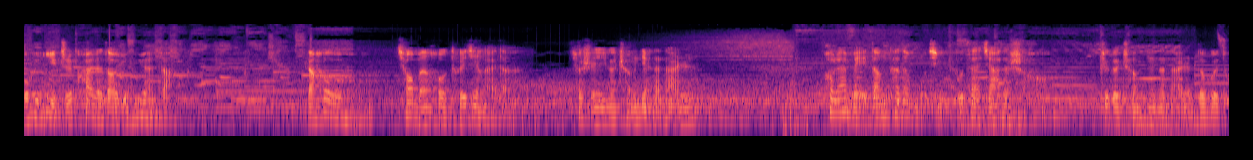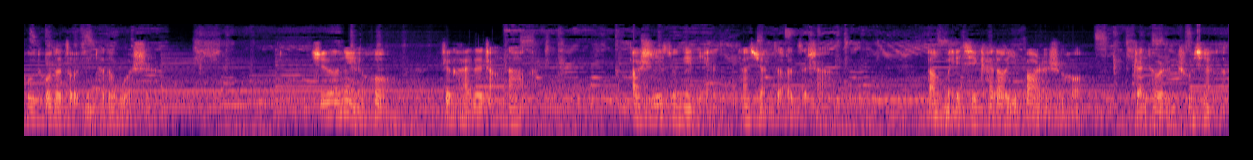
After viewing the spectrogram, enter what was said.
我会一直快乐到永远的。”然后敲门后推进来的却是一个成年的男人。后来每当他的母亲不在家的时候，这个成年的男人都会偷偷地走进他的卧室。许多年以后，这个孩子长大了，二十一岁那年，他选择了自杀。当煤气开到一半的时候，枕头人出现了。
